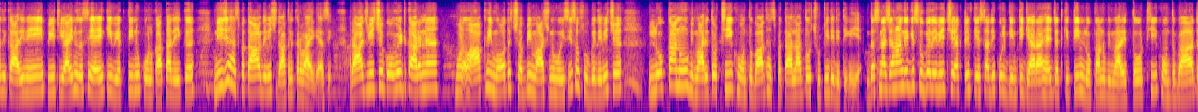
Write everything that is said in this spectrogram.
ਅਧਿਕਾਰੀ ਨੇ ਪੀਟੀਆਈ ਨੂੰ ਦੱਸਿਆ ਹੈ ਕਿ ਵਿਅਕਤੀ ਨੂੰ ਕੋਲਕਾਤਾ ਦੇ ਇੱਕ ਨਿੱਜੀ ਹਸਪਤਾਲ ਦੇ ਵਿੱਚ ਦਾਖਲ ਕਰਵਾਇਆ ਗਿਆ ਸੀ। ਰਾਜ ਵਿੱਚ ਕੋਵਿਡ ਕਾਰਨ ਹੁਣ ਆਖਰੀ ਮੌਤ 26 ਮਾਰਚ ਨੂੰ ਹੋਈ ਸੀ। ਸੋ ਸੂਬੇ ਦੇ ਵਿੱਚ ਲੋਕਾਂ ਨੂੰ ਬਿਮਾਰੀ ਤੋਂ ਠੀਕ ਹੋਣ ਤੋਂ ਬਾਅਦ ਹਸਪਤਾਲਾਂ ਤੋਂ ਛੁੱਟੀ ਦੇ ਦਿੱਤੀ ਗਈ ਹੈ। ਦੱਸਣਾ ਚਾਹਾਂਗੇ ਕਿ ਸੂਬੇ ਦੇ ਵਿੱਚ ਐਕਟਿਵ ਕੇਸਾਂ ਦੀ ਕੁੱਲ ਗਿਣਤੀ 11 ਹੈ, ਜਦਕਿ 3 ਲੋਕਾਂ ਨੂੰ ਬਿਮਾਰੀ ਤੋਂ ਠੀਕ ਹੋਣ ਤੋਂ ਬਾਅਦ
